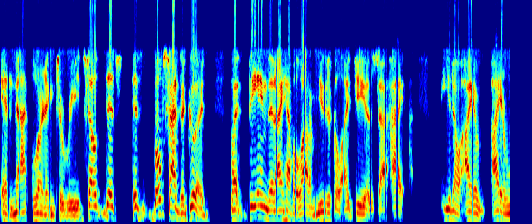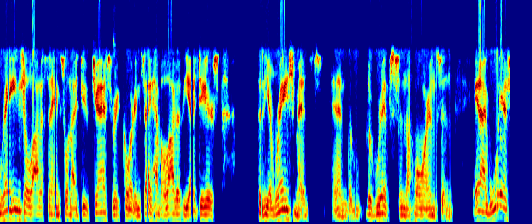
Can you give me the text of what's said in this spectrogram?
and not learning to read. So there's, there's both sides are good, but being that I have a lot of musical ideas, I, you know, I I arrange a lot of things when I do jazz recordings. I have a lot of the ideas to the arrangements and the the riffs and the horns and and I wish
